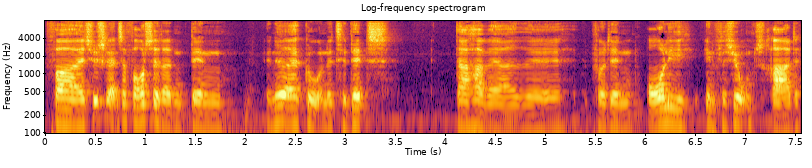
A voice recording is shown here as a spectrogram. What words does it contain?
For øh, Tyskland så fortsætter den, den nedadgående tendens, der har været øh, på den årlige inflationsrate.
